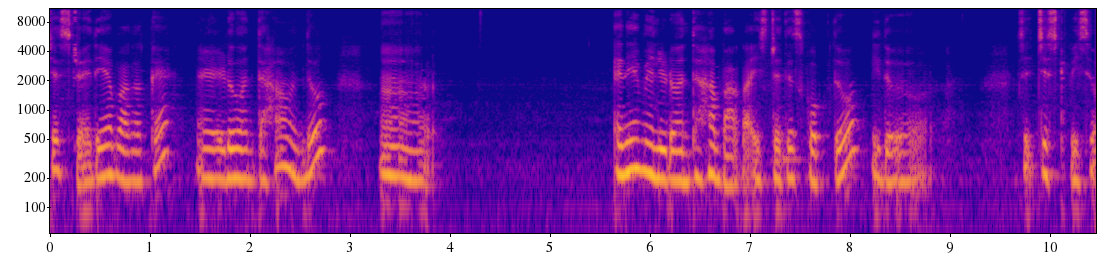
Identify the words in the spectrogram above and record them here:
ಚೆಸ್ಟ್ ಎದೆಯ ಭಾಗಕ್ಕೆ ಇಡುವಂತಹ ಒಂದು ಎದೆಯ ಮೇಲಿಡುವಂತಹ ಭಾಗ, ಈ ಸ್ಟೆಥಸ್ಕೋಪ್ದು ಇದು chest piece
